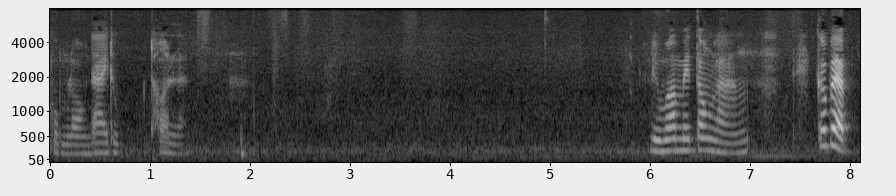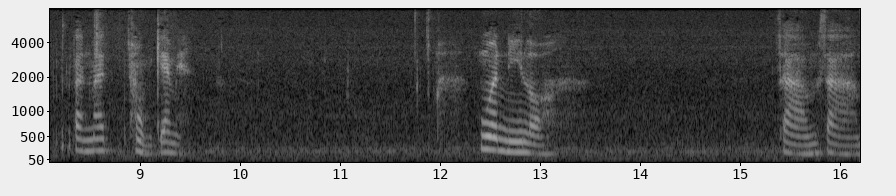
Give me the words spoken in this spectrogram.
ผมร้องได้ทุกท่อนละหรือว่าไม่ต้องล้าง ก็แบบรันมาหอมแก้มไงงวดนี้เหรอสามสาม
